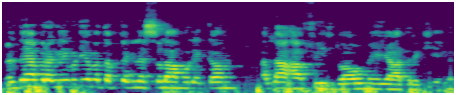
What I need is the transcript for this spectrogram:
मिलते हैं फिर अगली वीडियो में, तब तक के लिए अल्लाह हाफिज़, दुआओं में याद रखिएगा।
